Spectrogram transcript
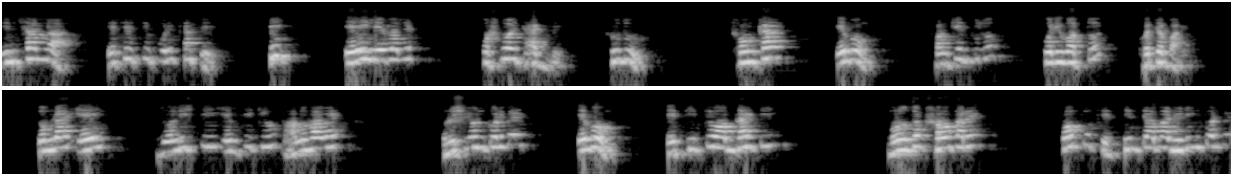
ইনশাল্লাহ এসএসসি পরীক্ষাতে ঠিক এই লেভেলের প্রশ্নই থাকবে। শুধু সংখ্যা এবং সংকেতগুলো পরিবর্তন হতে পারে। তোমরা এই চল্লিশটি এমসিকিউ ভালোভাবে অনুশীলন করবে এবং এই তৃতীয় অধ্যায়টি মনোযোগ সহকারে কমপক্ষে তিন চারবার রিডিং করবে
